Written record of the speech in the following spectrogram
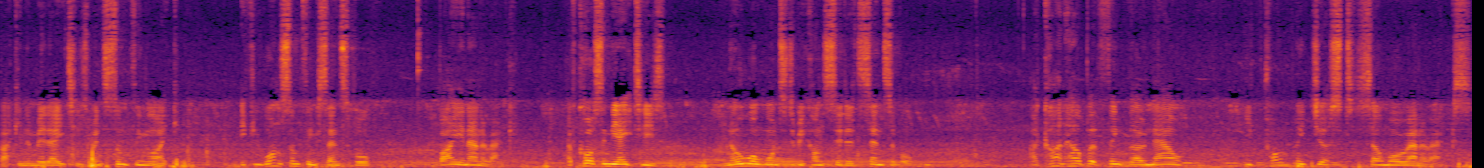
back in the mid 80s went something like if you want something sensible, buy an anorak. Of course, in the 80s, no one wanted to be considered sensible. I can't help but think though now you'd probably just sell more anoraks.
